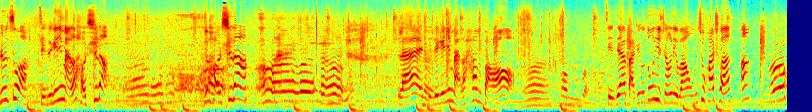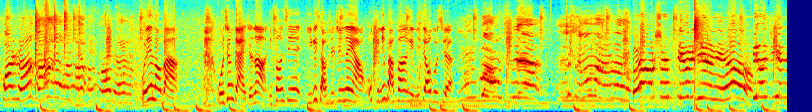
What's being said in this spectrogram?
这坐，姐姐给你买了好吃的。有好吃的。来，姐姐给你买了汉堡。嗯，汉堡。姐姐把这个东西整理完，我们去划船啊。啊，划船好，划船。喂，老板，我正改着呢，你放心，一个小时之内啊，我肯定把方案给您交过去。嗯，不好吃，什么玩意儿？我要吃冰淇淋，冰淇淋，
